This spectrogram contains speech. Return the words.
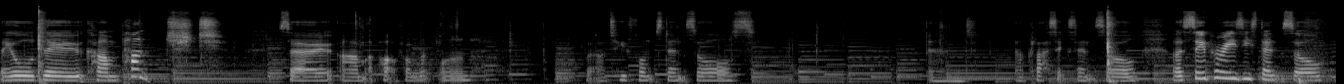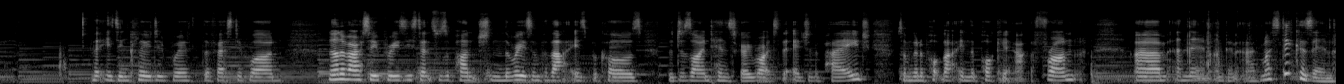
They all do come punched. So um, apart from that one, we've got our two font stencils and our classic stencil. A super easy stencil that is included with the festive one. None of our super easy stencils are punched and the reason for that is because the design tends to go right to the edge of the page. So I'm going to pop that in the pocket at the front um, and then I'm going to add my stickers in.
